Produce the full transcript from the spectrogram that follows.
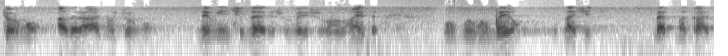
тюрму, але реальну тюрму. Не в інші двері, щоб вийшов, розумієте? Вбив, значить, смертна казнь.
